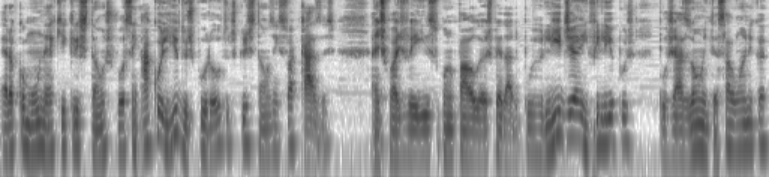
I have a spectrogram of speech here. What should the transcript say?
era comum né, que cristãos fossem acolhidos por outros cristãos em suas casas. A gente pode ver isso quando Paulo é hospedado por Lídia em Filipos, por Jason em Tessalônica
